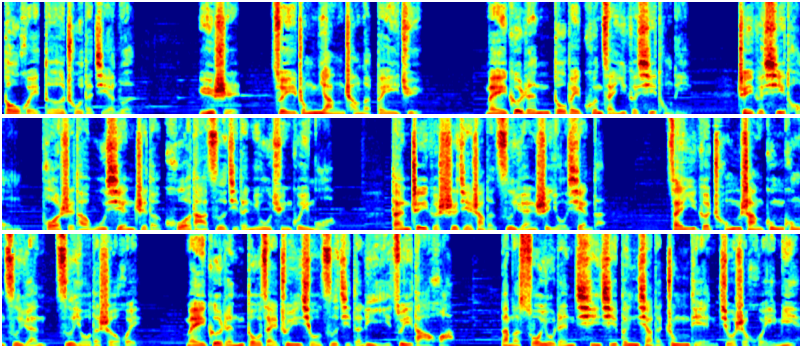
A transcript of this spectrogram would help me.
都会得出的结论，于是最终酿成了悲剧。每个人都被困在一个系统里，这个系统迫使他无限制地扩大自己的牛群规模。但这个世界上的资源是有限的，在一个崇尚公共资源自由的社会，每个人都在追求自己的利益最大化，那么所有人齐齐奔向的终点就是毁灭。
